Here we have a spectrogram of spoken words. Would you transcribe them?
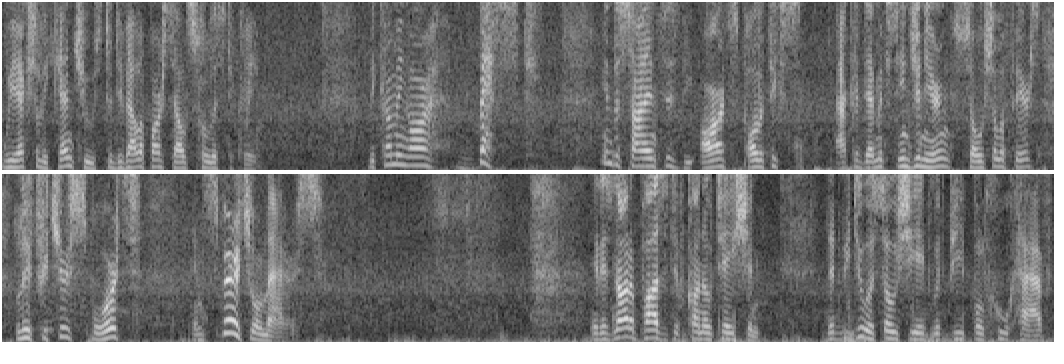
we actually can choose to develop ourselves holistically, becoming our best in the sciences, the arts, politics, academics, engineering, social affairs, literature, sports, and spiritual matters. It is not a positive connotation that we do associate with people who have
